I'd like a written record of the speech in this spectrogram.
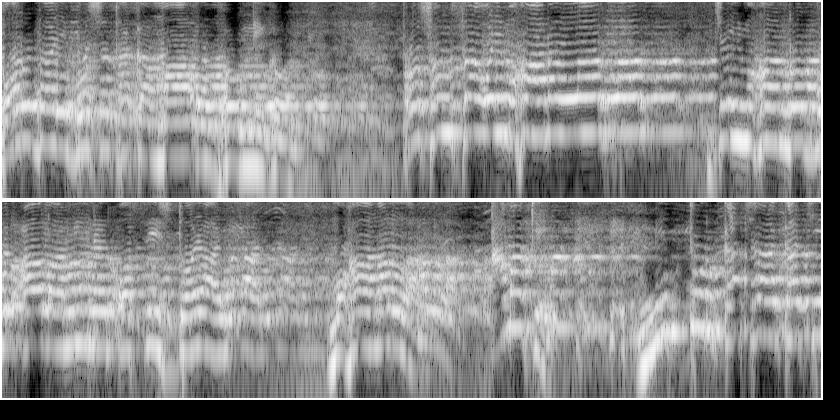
পর্দায় বসে থাকা মা ও ভগ্নিগণ। প্রশংসা ওই মহান আল্লাহর। যেই মহান রব্বুল আলমিনের অশিস দয়ায় মহান আল্লাহ আমাকে মৃত্যুর কাছাকাছি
